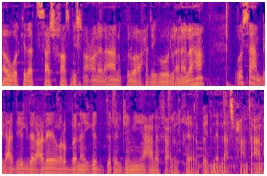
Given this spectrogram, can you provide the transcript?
أول كذا تسعة أشخاص بيسمعونا الآن وكل واحد يقول أنا لها. وسام بالعدل يقدر عليه وربنا يقدر الجميع على فعل الخير بإذن الله سبحانه وتعالى.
